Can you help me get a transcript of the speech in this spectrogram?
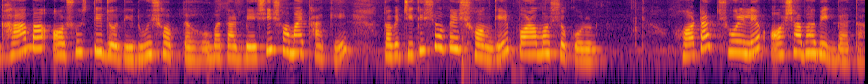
ঘা বা অস্বস্তি যদি দুই সপ্তাহ বা তার বেশি সময় থাকে, তবে চিকিৎসকের সঙ্গে পরামর্শ করুন। হঠাৎ শরীরে অস্বাভাবিক ব্যথা।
